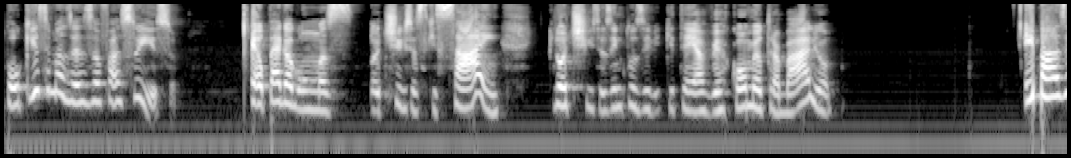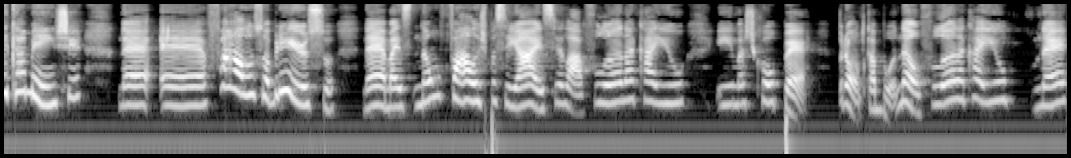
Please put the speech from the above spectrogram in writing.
pouquíssimas vezes eu faço isso, eu pego algumas notícias que saem notícias, inclusive, que tem a ver com o meu trabalho. E basicamente, né, é, falo sobre isso, né? Mas não falo, tipo assim, ai, ah, sei lá, fulana caiu e machucou o pé. Pronto, acabou. Não, fulana caiu, né,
